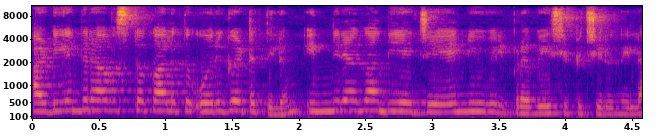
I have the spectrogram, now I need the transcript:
അടിയന്തരാവസ്ഥ കാലത്ത് ഒരു ഘട്ടത്തിലും ഇന്ദിരാഗാന്ധിയെ ജെ എൻ യുവിൽ പ്രവേശിപ്പിച്ചിരുന്നില്ല.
